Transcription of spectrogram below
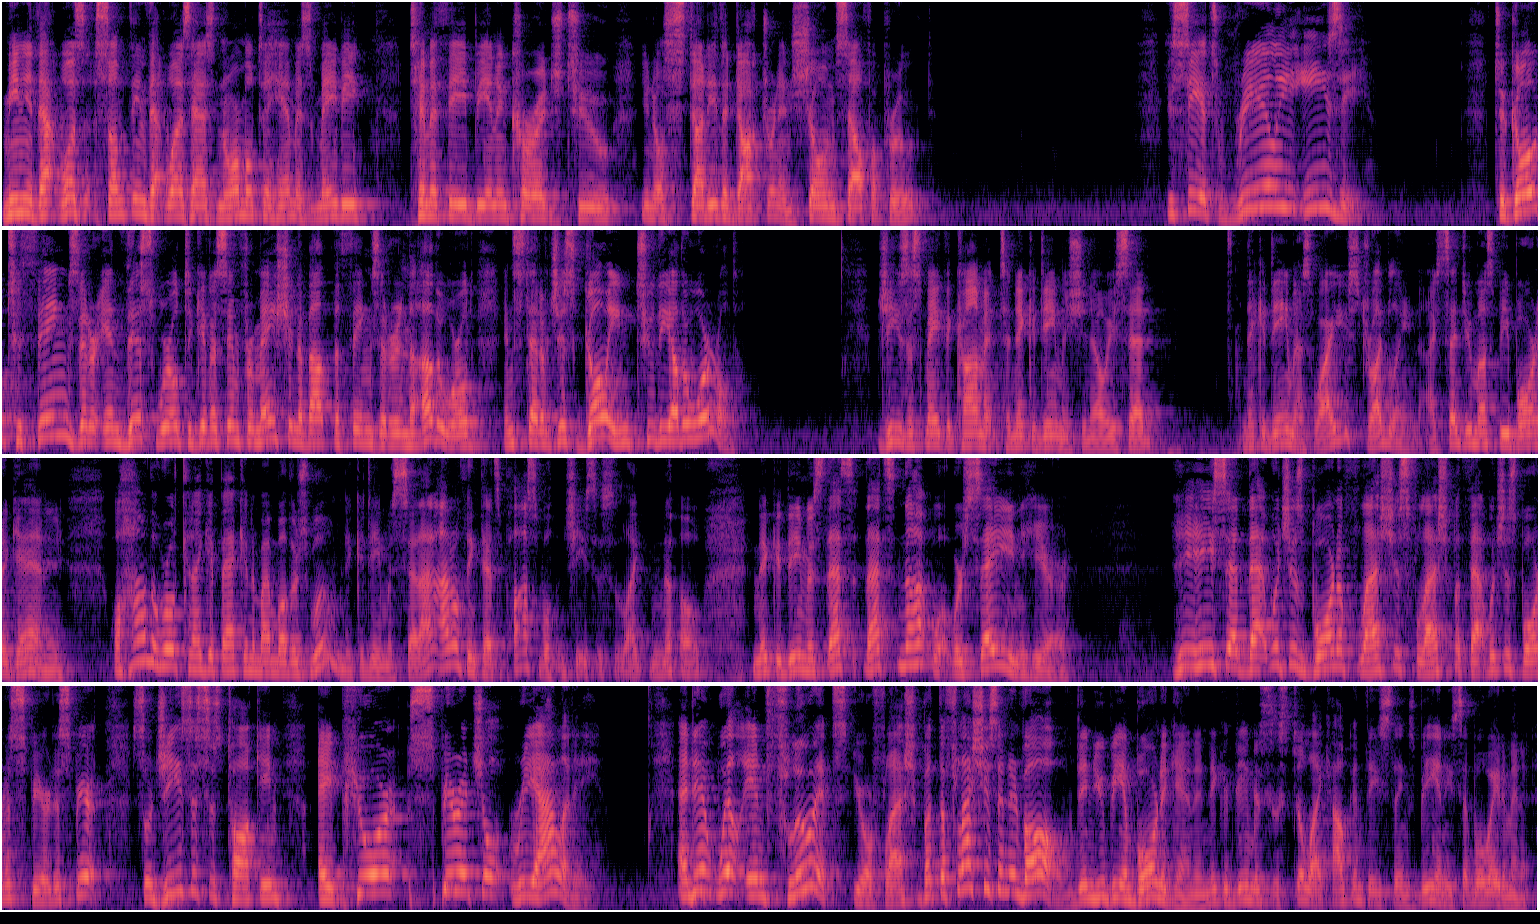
Meaning that wasn't something that was as normal to him as maybe Timothy being encouraged to, you know, study the doctrine and show himself approved. You see, it's really easy to go to things that are in this world to give us information about the things that are in the other world instead of just going to the other world. Jesus made the comment to Nicodemus, you know, he said, Nicodemus, why are you struggling? I said you must be born again. And, well, how in the world can I get back into my mother's womb? Nicodemus said, I, I don't think that's possible. And Jesus is like, no, Nicodemus, that's, that's not what we're saying here. He, he said, that which is born of flesh is flesh, but that which is born of spirit is spirit. So Jesus is talking a pure spiritual reality and it will influence your flesh, but the flesh isn't involved in you being born again. And Nicodemus is still like, How can these things be? And he said, Well, wait a minute.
